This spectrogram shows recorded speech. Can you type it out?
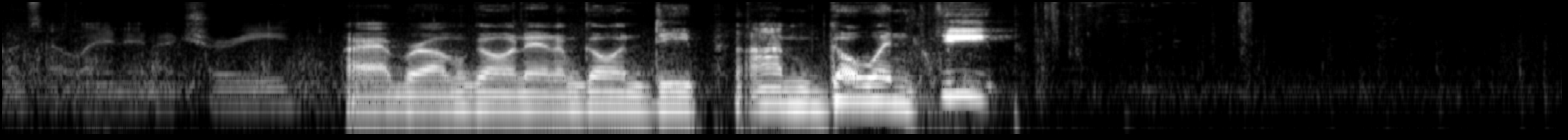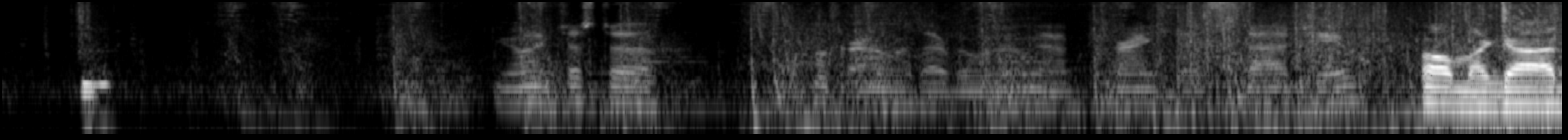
What's that laying in a tree? Alright, bro, I'm going in. I'm going deep. I'm going deep. You know, what, just to fuck around with everyone, I'm gonna crank this statue. Oh my god.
